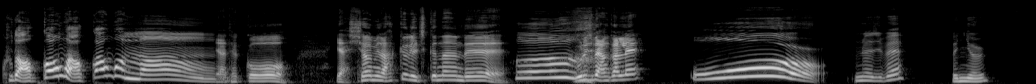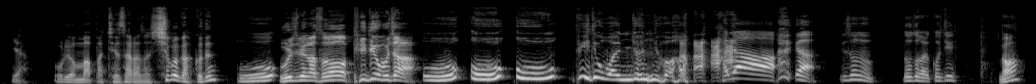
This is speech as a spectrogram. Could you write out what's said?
그래도 아까운 거 아까운 것만. 야, 됐고. 야, 시험이라 학교도 일찍 끝나는데. 어... 우리 집에 안 갈래? 오! 네 집에? 웬열? 야, 우리 엄마 아빠 제사라서 시골 갔거든? 오. 우리 집에 가서 비디오 보자. 오, 오, 오. 비디오 완전 좋아. 가자. 야, 유선우, 너도 갈 거지? 나?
